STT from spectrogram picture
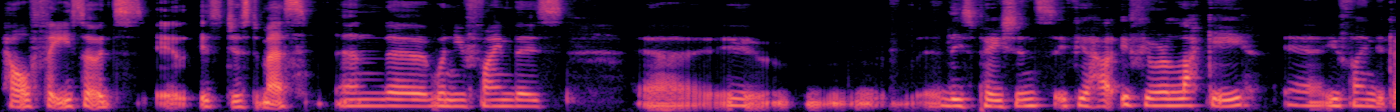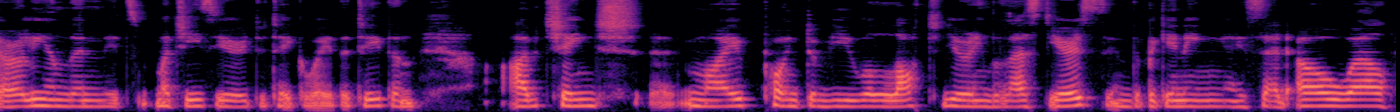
healthy. So it's, it, it's just a mess. And, uh, when you find this, uh, these patients, if you have, if you're lucky, uh, you find it early and then it's much easier to take away the teeth. And I've changed uh, my point of view a lot during the last years. In the beginning, I said, oh, well,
